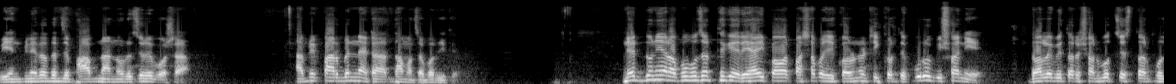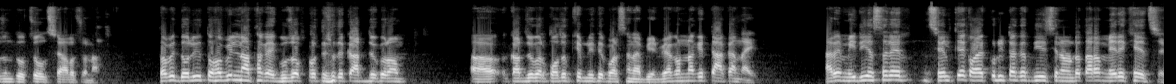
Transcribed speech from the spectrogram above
বিএনপি নেতাদের যে ভাবনা, নড়েচড়ে বসা, আপনি পারবেন না এটা ধামাচাপা দিতে। নেট দুনিয়ার অপপ্রচার থেকে রেহাই পাওয়ার পাশাপাশি করণীয় ঠিক করতে পুরো বিষয় নিয়ে দলের ভিতরে সর্বোচ্চ স্তর পর্যন্ত চলছে আলোচনা। তবে দলীয় তহবিল না থাকায় গুজব প্রতিরোধে কার্যক্রম কার্যকর পদক্ষেপ নিতে পারছে না বিএনপি। এখন নাকি টাকা নাই। আরে মিডিয়া সেলের সেলকে কয়েক কোটি টাকা দিয়েছিলেন, ওটা তারা মেরে খেয়েছে।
